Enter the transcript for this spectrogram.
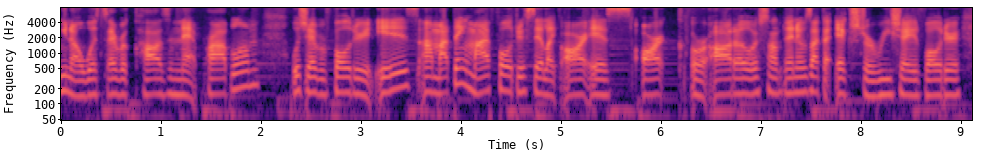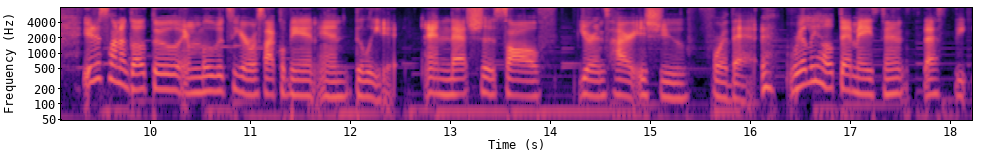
you know whatever causing that problem whichever folder it is. Um i think my folder said like rs arc or auto or something. It was like an extra reshade folder. You're just going to go through and move it to your recycle bin and delete it. And that should solve your entire issue for that. really hope that made sense. That's the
